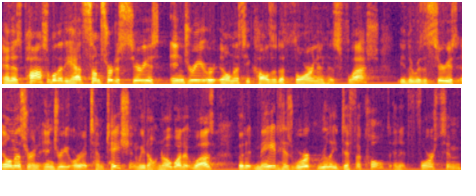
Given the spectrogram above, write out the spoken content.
and it's possible that he had some sort of serious injury or illness. He calls it a thorn in his flesh. Either it was a serious illness or an injury or a temptation. We don't know what it was, but it made his work really difficult and it forced him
